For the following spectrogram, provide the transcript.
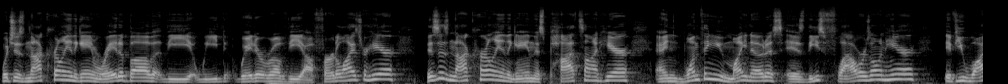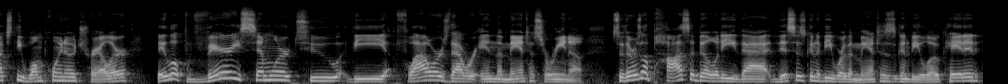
which is not currently in the game right above the weed right above the uh, fertilizer here. This is not currently in the game. This pot's not here. And one thing you might notice is these flowers on here if you watch the 1.0 trailer they look very similar to the flowers that were in the mantis arena. So there's a possibility that this is going to be where the mantis is going to be located.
